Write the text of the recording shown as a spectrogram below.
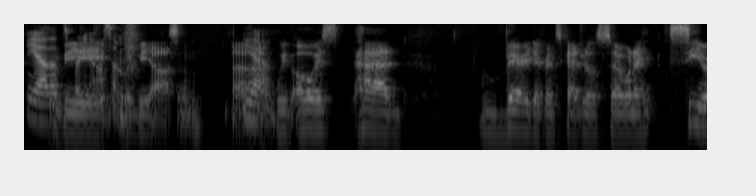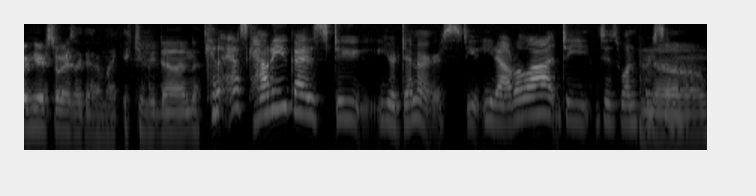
yeah, would be pretty awesome. would be awesome uh, Yeah. we've always had very different schedules so when i see or hear stories like that i'm like it can be done Can I ask, how do you guys do your dinners? Do you eat out a lot? Do you, does one person? No,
